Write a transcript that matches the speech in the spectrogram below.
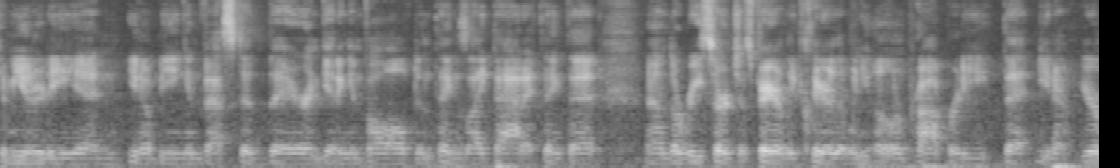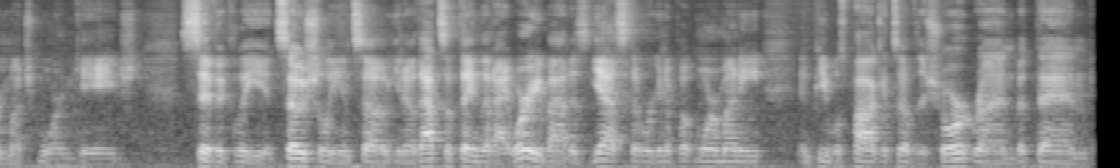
community and you know being invested there and getting involved and things like that. I think that um, the research is fairly clear that when you own property that you know you're much more engaged civically and socially. And so you know that's the thing that i worry about is yes that we're going to put more money in people's pockets over the short run but then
